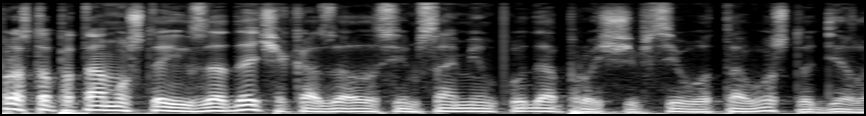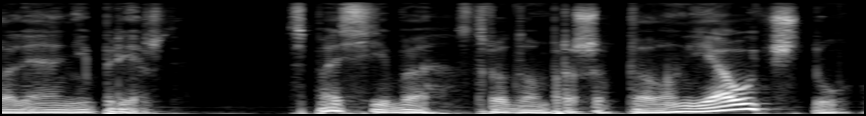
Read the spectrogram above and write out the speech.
просто потому, что их задача казалась им самим куда проще всего того, что делали они прежде. «Спасибо», — с трудом прошептал он, — «я учту».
